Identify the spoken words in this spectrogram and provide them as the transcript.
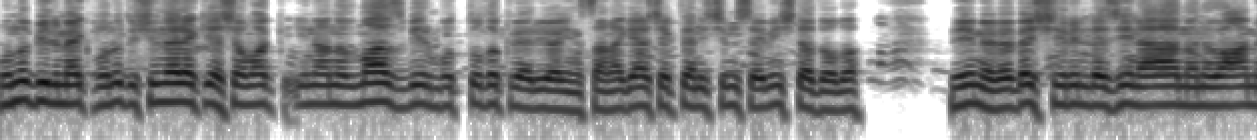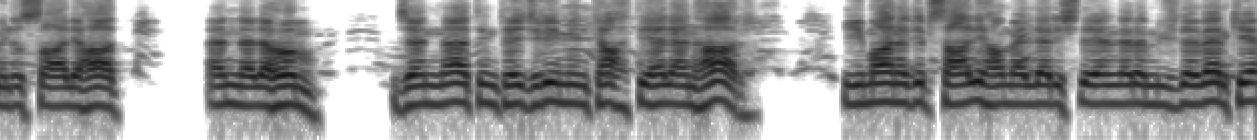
Bunu bilmek, bunu düşünerek yaşamak inanılmaz bir mutluluk veriyor insana. Gerçekten içim sevinçle dolu. Değil mi? Ve beşşiril lezine amenu ve amilus salihat enne lehum cennetin tecri min tahtihel enhar. İman edip salih ameller işleyenlere müjde ver ki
